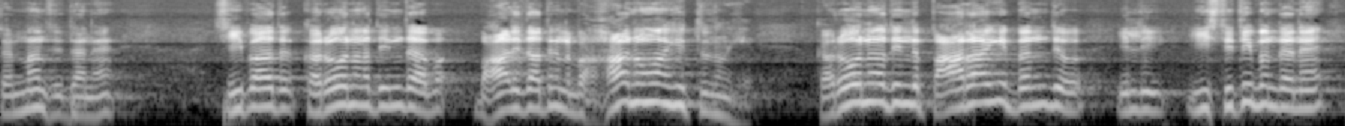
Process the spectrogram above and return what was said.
ಸನ್ಮಾನಿಸಿದ್ದಾನೆ. ಶ್ರೀಪಾದ ಕರೋನಾದಿಂದ ನನಗೆ ಬಹಳ ನೋವಾಗಿತ್ತು ನನಗೆ ಕರೋನಾದಿಂದ ಪಾರಾಗಿ ಬಂದು ಇಲ್ಲಿ ಈ ಸ್ಥಿತಿ ಬಂದಾನೆ.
